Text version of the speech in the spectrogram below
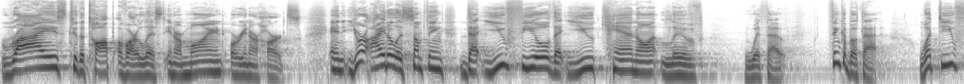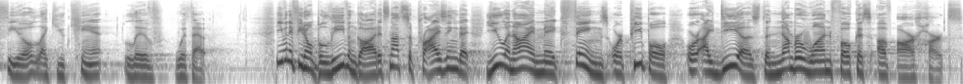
rise to the top of our list in our mind or in our hearts. And your idol is something that you feel that you cannot live without. Think about that. What do you feel like you can't live without? Even if you don't believe in God, it's not surprising that you and I make things or people or ideas the number one focus of our hearts.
